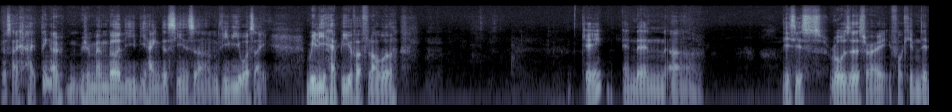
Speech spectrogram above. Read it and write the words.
because I, I think I remember the behind the scenes um Vivi was like really happy with her flower. Okay, and then uh this is roses, right, for Kim Lip.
